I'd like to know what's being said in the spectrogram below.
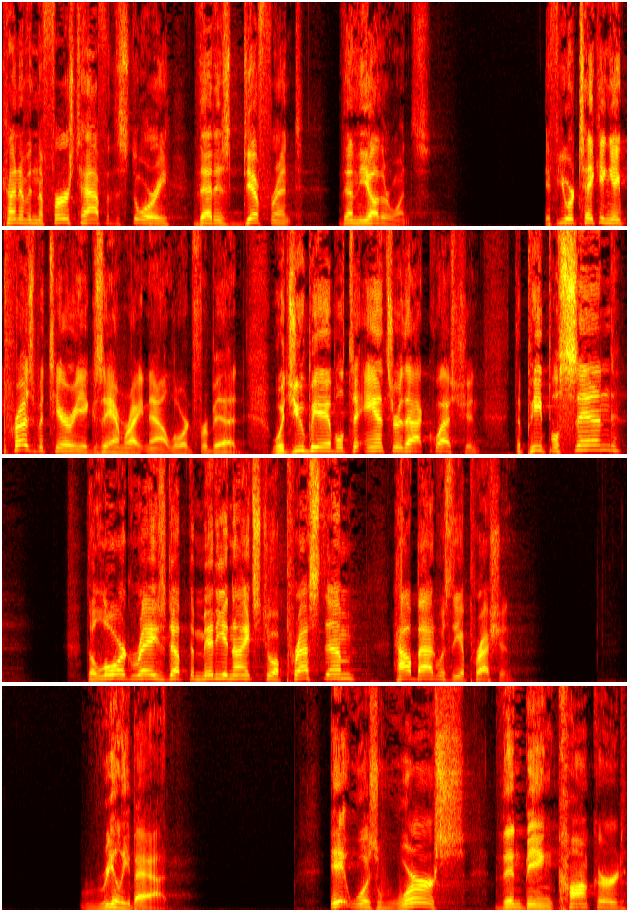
kind of in the first half of the story, that is different than the other ones? If you were taking a presbytery exam right now, Lord forbid, would you be able to answer that question? The people sinned. The Lord raised up the Midianites to oppress them. How bad was the oppression? Really bad. It was worse than being conquered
